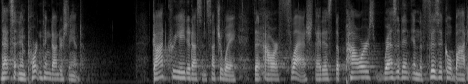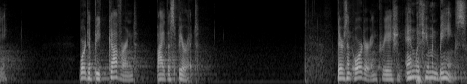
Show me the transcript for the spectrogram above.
that's an important thing to understand. God created us in such a way that our flesh, that is, the powers resident in the physical body, were to be governed by the Spirit. There's an order in creation and with human beings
